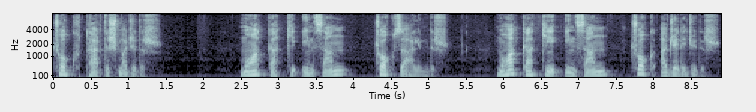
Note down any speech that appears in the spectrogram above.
çok tartışmacıdır. Muhakkak ki insan çok zalimdir. Muhakkak ki insan çok acelecidir.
